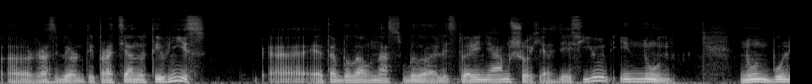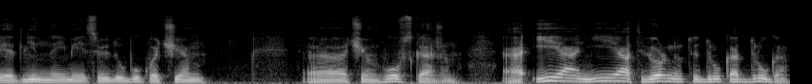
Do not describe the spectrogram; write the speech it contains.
развернутый, протянутый вниз. Это было у нас было олицетворение Амшохи, а здесь юд и нун. Нун более длинная имеется в виду буква, чем, чем вов, скажем. И они отвернуты друг от друга.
